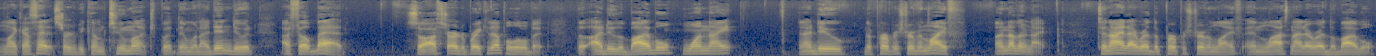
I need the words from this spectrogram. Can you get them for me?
like I said, it started to become too much. But then when I didn't do it, I felt bad. So I've started to break it up a little bit. I do the Bible one night, and I do the Purpose Driven Life another night. Tonight I read the Purpose Driven Life, and last night I read the Bible.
